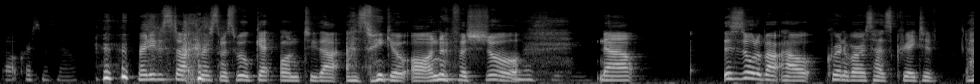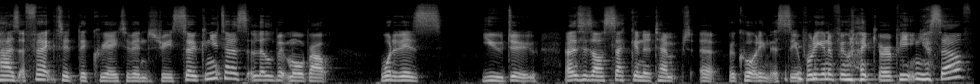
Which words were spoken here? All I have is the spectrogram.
start Christmas now. Ready to start Christmas? We'll get on to that as we go on for sure. Now, this is all about how coronavirus has creative has affected the creative industries. So, can you tell us a little bit more about what it is you do? Now, this is our second attempt at recording this, so you're probably going to feel like you're repeating yourself.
